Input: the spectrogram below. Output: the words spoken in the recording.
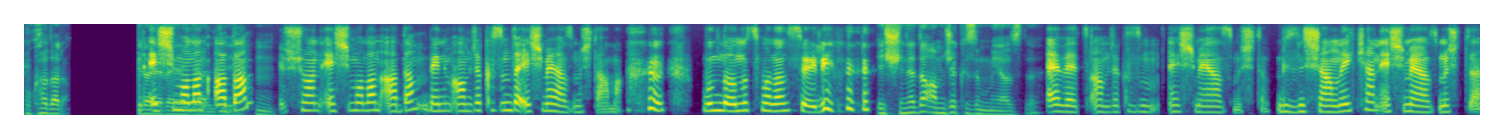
bu kadar bir araya Eşim olan geldiği. adam, Hı. şu an eşim olan adam benim amca kızım da eşime yazmıştı ama. Bunu da unutmadan söyleyeyim. Eşine de amca kızım mı yazdı? Evet, amca kızım eşime yazmıştı. Biz nişanlıyken eşime yazmıştı.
